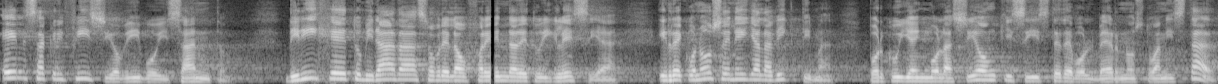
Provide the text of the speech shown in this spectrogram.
el sacrificio vivo y santo. Dirige tu mirada sobre la ofrenda de tu iglesia y reconoce en ella la víctima por cuya inmolación quisiste devolvernos tu amistad,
